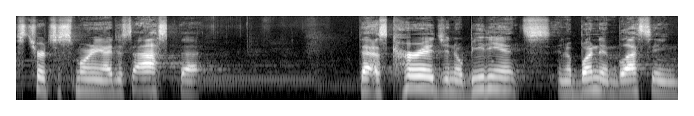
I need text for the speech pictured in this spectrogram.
this church this morning. I just ask that, that as courage and obedience and abundant blessing,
